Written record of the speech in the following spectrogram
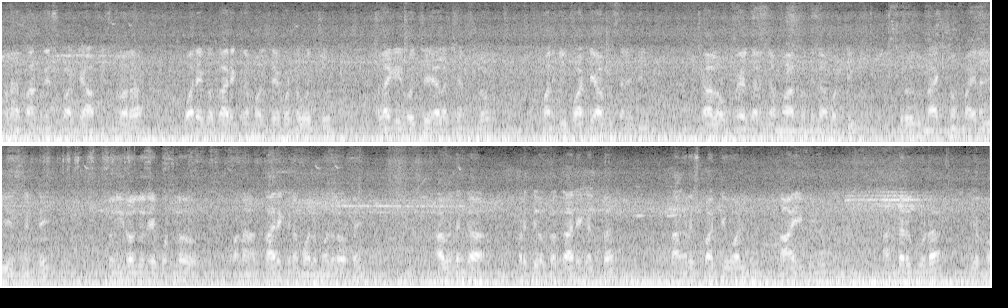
మన కాంగ్రెస్ పార్టీ ఆఫీస్ ద్వారా వారి యొక్క కార్యక్రమాలు చేపట్టవచ్చు. అలాగే వచ్చే ఎలక్షన్స్లో మనకి పార్టీ ఆఫీస్ అనేది చాలా ఉపయోగకరంగా మారనుంది కాబట్టి ఈరోజు మ్యాక్సిమం ఫైనల్ చేసినట్టే. సో ఈరోజు రేపట్లో మన కార్యక్రమాలు మొదలవుతాయి. ఆ విధంగా ప్రతి ఒక్క కార్యకర్త కాంగ్రెస్ పార్టీ వాళ్ళు నాయకులు అందరూ కూడా ఈ యొక్క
